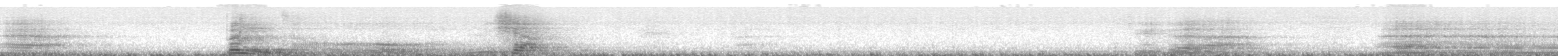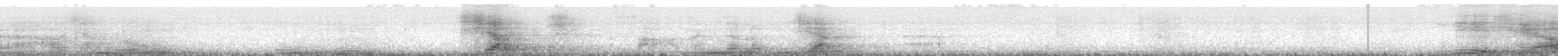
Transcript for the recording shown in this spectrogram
啊，奔走龙象，这个呃，好像龙龙象是法门的龙象，一条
